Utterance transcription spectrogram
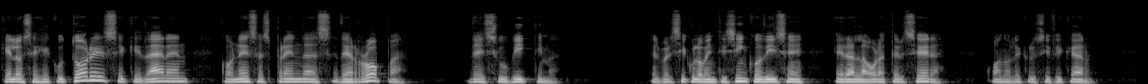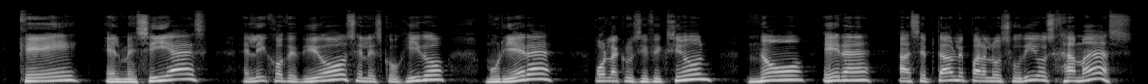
que los ejecutores se quedaran con esas prendas de ropa de su víctima. El versículo 25 dice, era la hora tercera cuando le crucificaron. Que el Mesías, el Hijo de Dios, el escogido, muriera por la crucifixión, no era aceptable para los judíos jamás,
